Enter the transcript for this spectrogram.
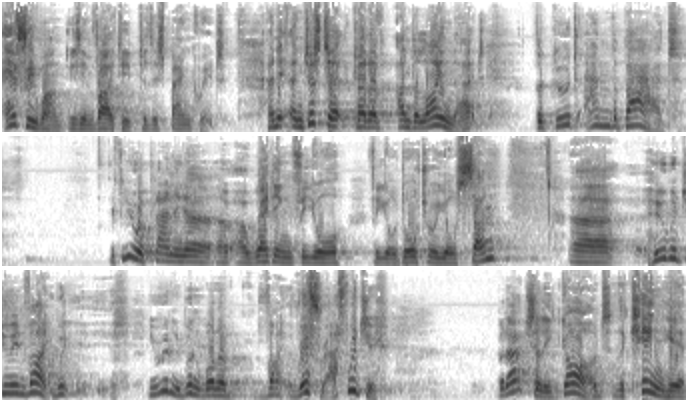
Everyone is invited to this banquet. And, it, and just to kind of underline that, the good and the bad. If you were planning a, a, a wedding for your, for your daughter or your son, uh, who would you invite? You really wouldn't want to invite riffraff, would you? But actually, God, the King here,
